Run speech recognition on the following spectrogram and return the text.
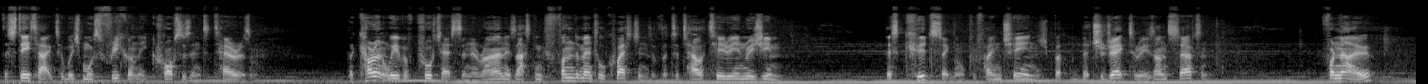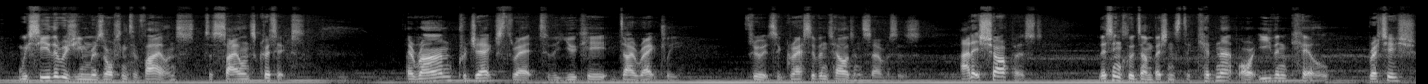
the state actor which most frequently crosses into terrorism. The current wave of protests in Iran is asking fundamental questions of the totalitarian regime. This could signal profound change, but the trajectory is uncertain. For now, we see the regime resorting to violence to silence critics. Iran projects threat to the UK directly through its aggressive intelligence services. At its sharpest, this includes ambitions to kidnap or even kill British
